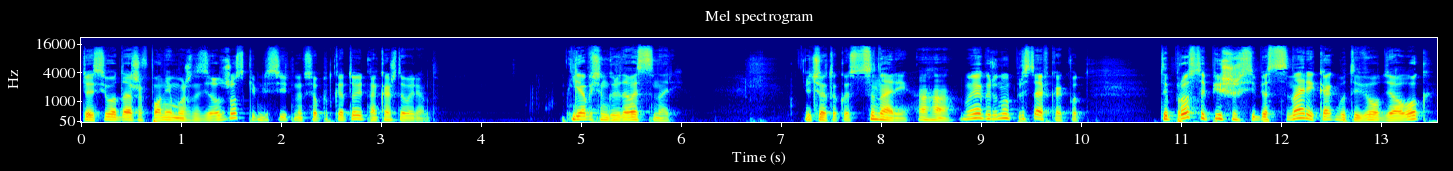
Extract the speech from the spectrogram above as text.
То есть его даже вполне можно сделать жестким, действительно все подготовить на каждый вариант. Я обычно говорю, давай сценарий. И человек такой, сценарий, ага. Ну я говорю, ну представь, как вот ты просто пишешь себе сценарий, как бы ты вел диалог,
